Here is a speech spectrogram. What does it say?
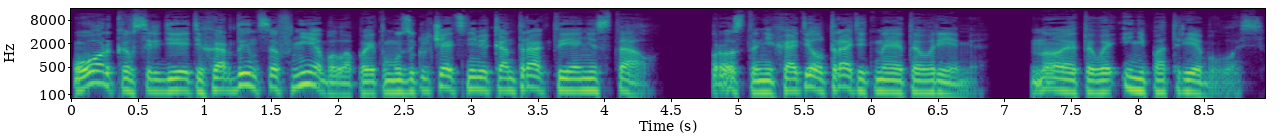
Орков среди этих ордынцев не было, поэтому заключать с ними контракты я не стал. Просто не хотел тратить на это время. Но этого и не потребовалось.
